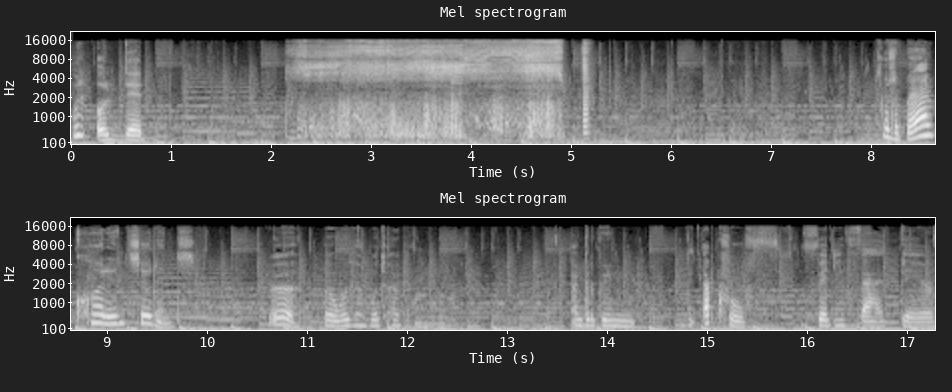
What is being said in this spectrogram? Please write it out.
We're all dead. It was a bad coincidence. Ugh, oh, what, what happened? I'm gonna bring the actual Freddy Fazbear.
